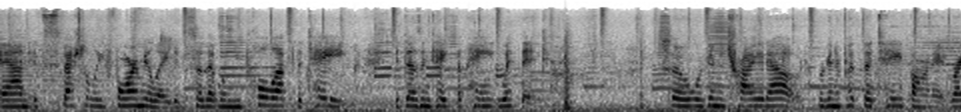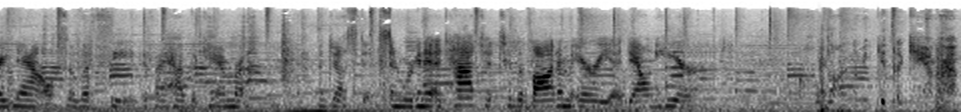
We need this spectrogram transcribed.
and it's specially formulated so that when you pull up the tape, it doesn't take the paint with it. So we're gonna try it out. We're gonna put the tape on it right now. So let's see if I have the camera adjusted. And we're gonna attach it to the bottom area down here. Hold on, let me get the camera.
